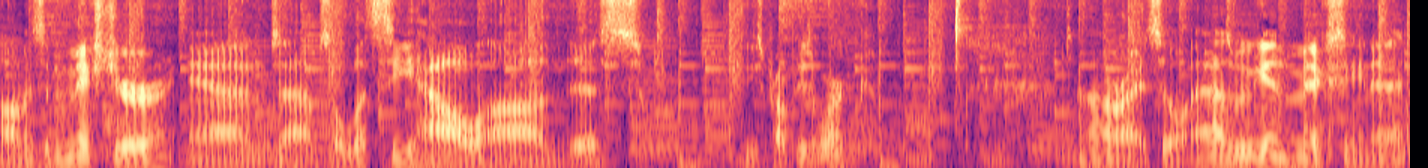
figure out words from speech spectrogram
Um, it's a mixture, and um, so let's see how uh, this these properties work. All right, so as we begin mixing it,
